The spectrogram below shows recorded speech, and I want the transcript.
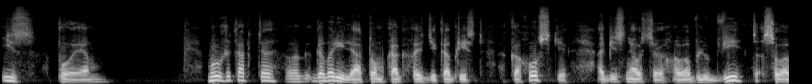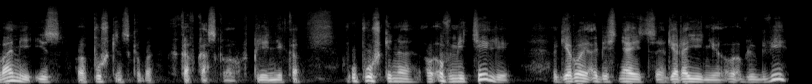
из поэм. Мы уже как-то говорили о том, как декабрист Каховский объяснялся в любви словами из пушкинского «Кавказского пленника». У Пушкина в «Метели» герой объясняется героине в любви,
